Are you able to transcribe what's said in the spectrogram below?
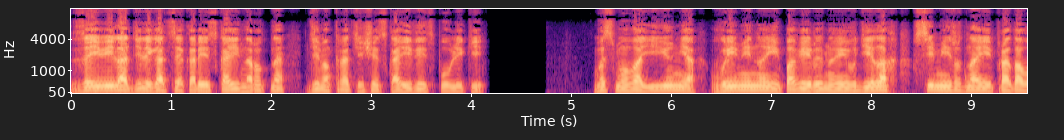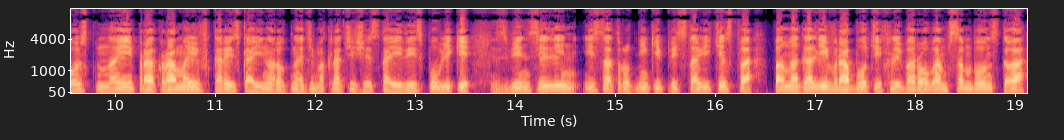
заявила делегация Корейской Народно-Демократической Республики. 8 июня временной поверенной в делах Всемирной продовольственной программы в Корейской Народно-Демократической Республике Сбенселин и сотрудники представительства помогали в работе хлеборобам Самбонского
